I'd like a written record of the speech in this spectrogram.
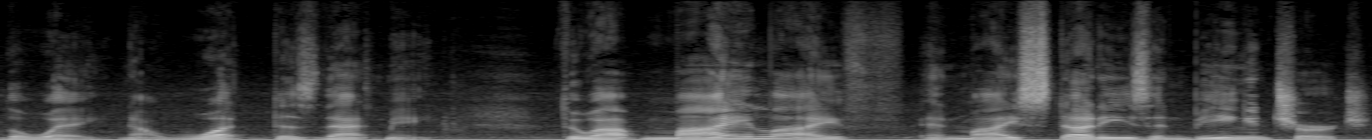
the way. Now, what does that mean? Throughout my life and my studies and being in church,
